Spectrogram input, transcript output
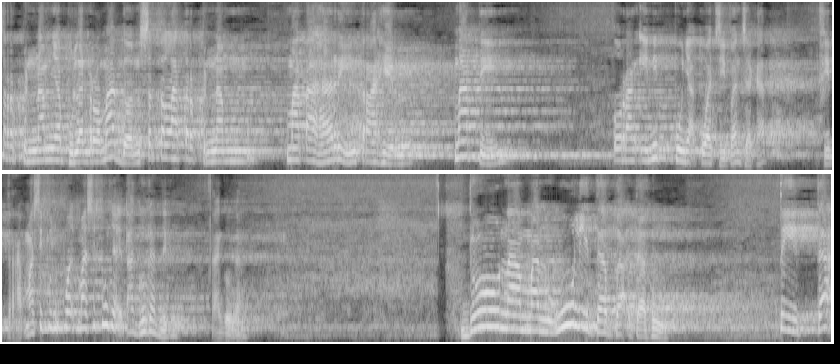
terbenamnya bulan Ramadan setelah terbenam matahari terakhir mati orang ini punya kewajiban zakat fitrah. Masih punya masih punya tanggungan nih tanggungan dunaman wulida ba'dahu. Tidak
